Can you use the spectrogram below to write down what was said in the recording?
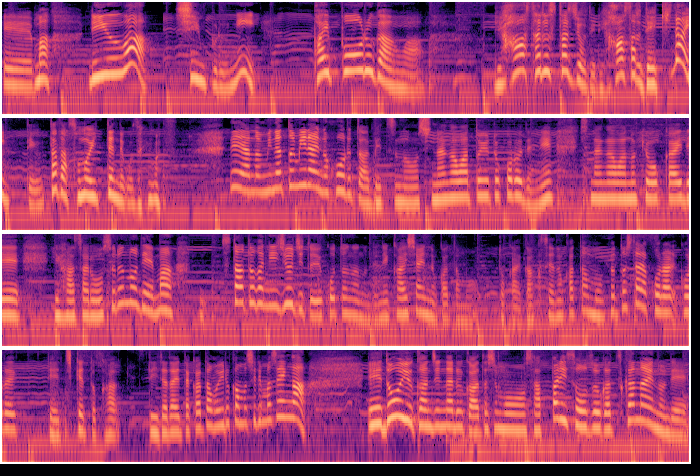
えー、まあ理由はシンプルにパイプオルガンはリハーサルスタジオでリハーサルできないっていうただその一点でございます。であのみなとみらいのホールとは別の品川というところでね品川の教会でリハーサルをするので、まあ、スタートが20時ということなのでね会社員の方もとか学生の方もひょっとしたらこれこれでチケット買っていただいた方もいるかもしれませんが、えー、どういう感じになるか私もさっぱり想像がつかないので、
